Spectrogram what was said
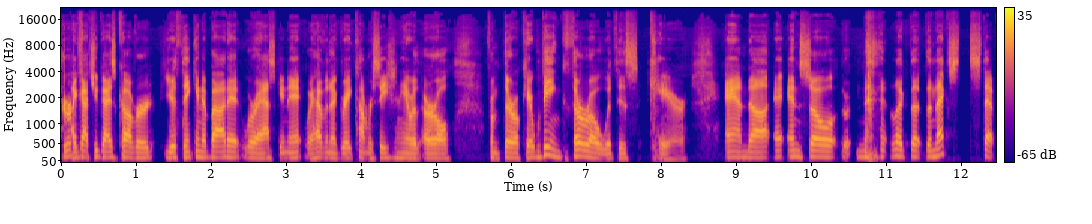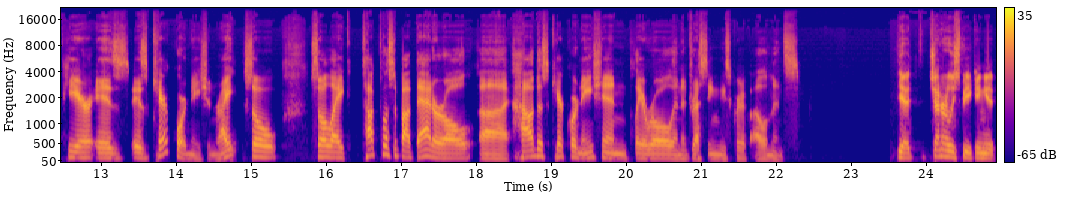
sure. I got you guys covered. You're thinking about it. We're asking it. We're having a great conversation here with Earl from ThoroughCare. We're being thorough with this care. And uh, and so look, the, the next step here is is care coordination, right? So so like talk to us about that, Earl. Uh, how does care coordination play a role in addressing these critical elements? yeah, generally speaking, it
